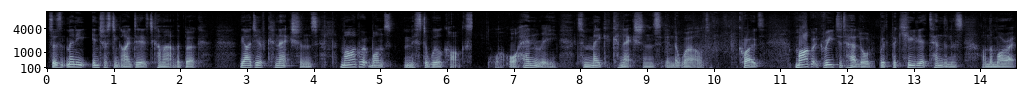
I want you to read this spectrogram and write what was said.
So there's many interesting ideas to come out of the book. The idea of connections. Margaret wants Mr. Wilcox or, or Henry to make connections in the world. Quote, Margaret greeted her lord with peculiar tenderness on the morrow.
